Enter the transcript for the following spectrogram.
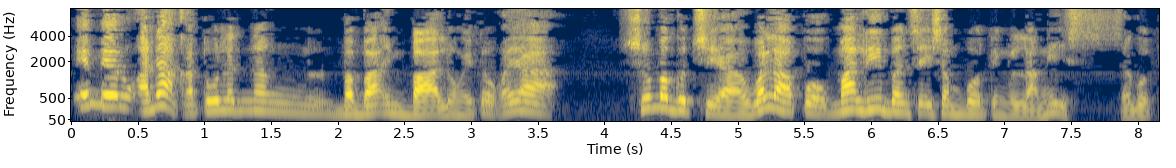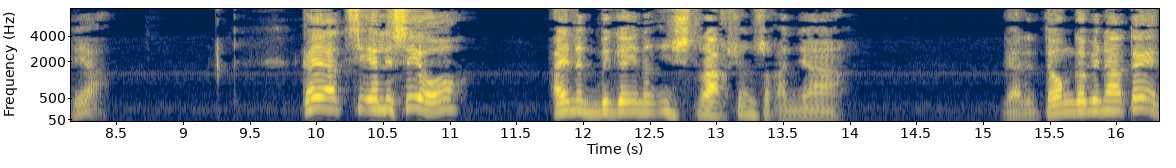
eh merong anak katulad ng babaeng balong ito. Kaya sumagot siya, wala po, maliban sa isang boteng langis. Sagot niya. Kaya si Eliseo ay nagbigay ng instruction sa kanya. Ganito ang gawin natin.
